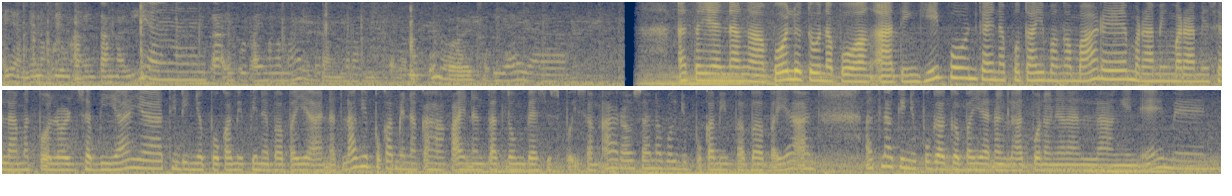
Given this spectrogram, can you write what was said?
Ayan, yan po yung aking tanghalian. Kain po tayo mga mahal. Maraming maraming salamat po Lord sa biyaya. At ayan na nga po, luto na po ang ating hipon. Kain na po tayo mga mare. Maraming maraming salamat po Lord sa biyaya at hindi niyo po kami pinababayaan. At lagi po kami nakakakain ng tatlong beses po isang araw. Sana wag niyo po kami pababayaan. At lagi niyo po gagabayan ang lahat po ng nananalangin. Amen.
